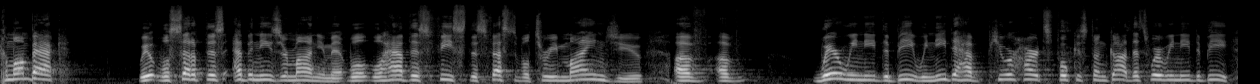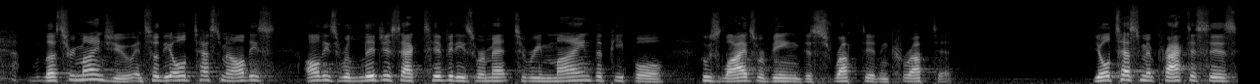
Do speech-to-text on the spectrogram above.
Come on back. We, will set up this Ebenezer monument. We'll, we'll have this feast, this festival to remind you of, of where we need to be. We need to have pure hearts focused on God. That's where we need to be. Let's remind you. And so the Old Testament, all these, all these religious activities were meant to remind the people whose lives were being disrupted and corrupted. The Old Testament practices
